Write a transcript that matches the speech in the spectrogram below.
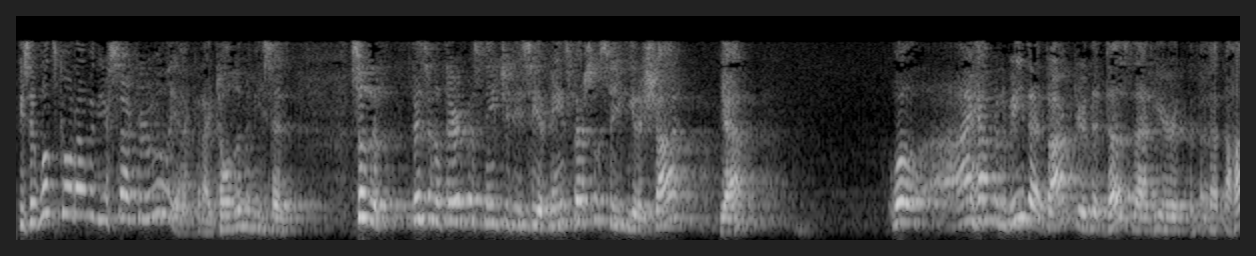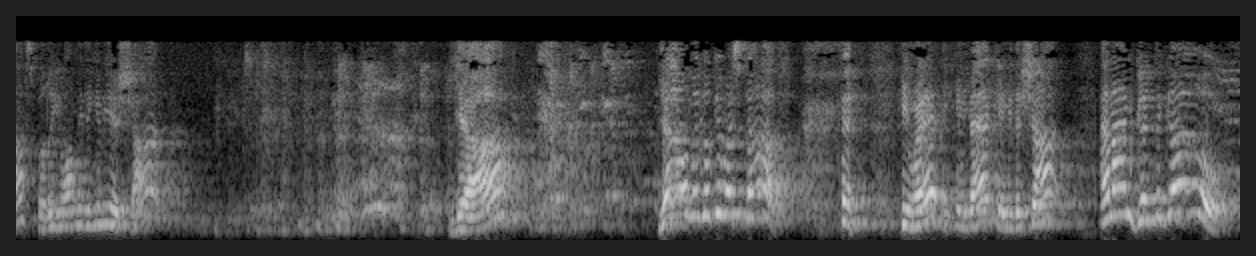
He said, what's going on with your sacroiliac? And I told him and he said, so the physical therapist needs you to see a pain specialist so you can get a shot? Yeah? Well, I happen to be that doctor that does that here at the, at the hospital. You want me to give you a shot? yeah? Yeah, let me go get my stuff. he went, he came back, gave me the shot, and I'm good to go.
